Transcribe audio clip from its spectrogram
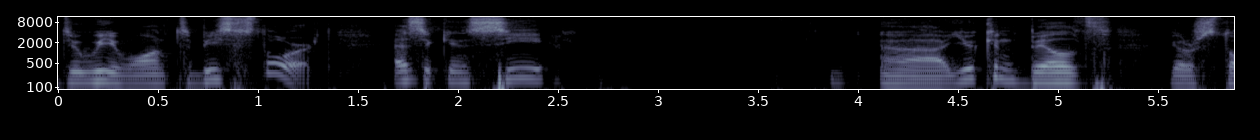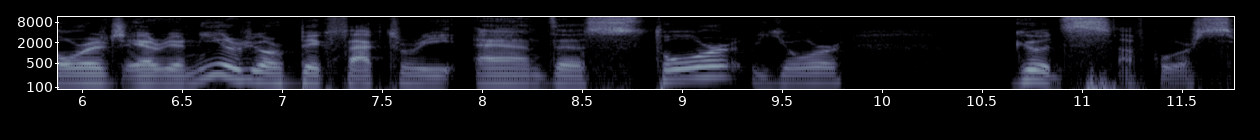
do we want to be stored. As you can see uh, you can build your storage area near your big factory and uh, store your goods of course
